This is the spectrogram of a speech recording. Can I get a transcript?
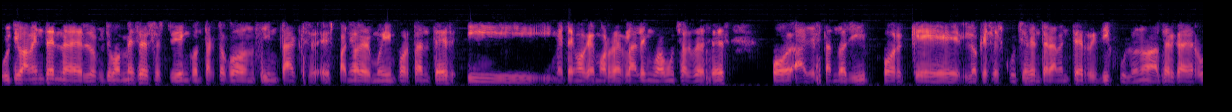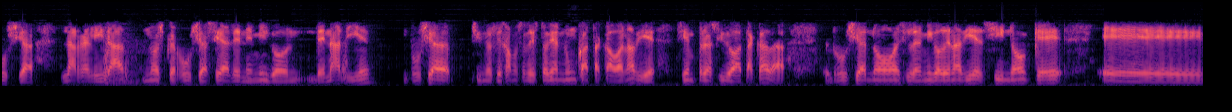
Últimamente, en eh, los últimos meses, estoy en contacto con syntax españoles muy importantes y, me tengo que morder la lengua muchas veces por, estando allí porque lo que se escucha es enteramente ridículo ¿no? acerca de Rusia. La realidad no es que Rusia sea el enemigo de nadie, Rusia, si nos fijamos en la historia, nunca atacaba a nadie, siempre ha sido atacada. Rusia no es el enemigo de nadie, sino que eh,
